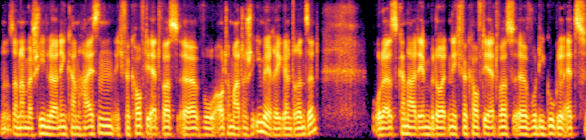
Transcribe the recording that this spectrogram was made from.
ne? sondern Machine Learning kann heißen, ich verkaufe dir etwas, äh, wo automatische E-Mail-Regeln drin sind. Oder es kann halt eben bedeuten, ich verkaufe dir etwas, wo die Google Ads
